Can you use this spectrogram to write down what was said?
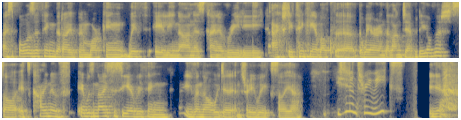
I suppose, the thing that I've been working with Aileen on is kind of really actually thinking about the the wear and the longevity of it. So it's kind of it was nice to see everything, even though we did it in three weeks. So yeah, you did it in three weeks. Yeah.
